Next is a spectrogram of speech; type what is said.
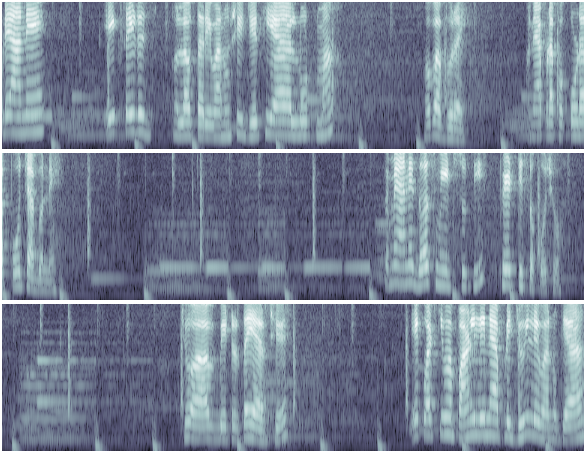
આપણે આને એક સાઈડ હલાવતા રહેવાનું છે, જેથી આ લોટમાં હવા ભરાય અને આપણા પકોડા પોચા બને. તમે આને દસ મિનિટ સુધી ફેટી શકો છો. જો આ બેટર તૈયાર છે. એક વાટકીમાં પાણી લઈને આપણે જોઈ લેવાનું કે આ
